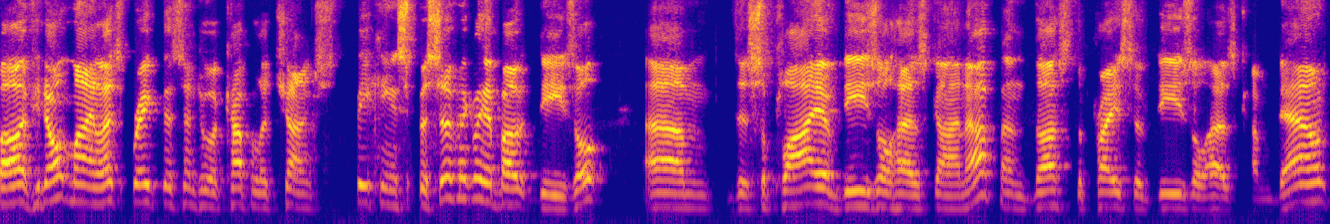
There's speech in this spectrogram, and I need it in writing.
Well, if you don't mind, let's break this into a couple of chunks. Speaking specifically about diesel, um, the supply of diesel has gone up, and thus the price of diesel has come down.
